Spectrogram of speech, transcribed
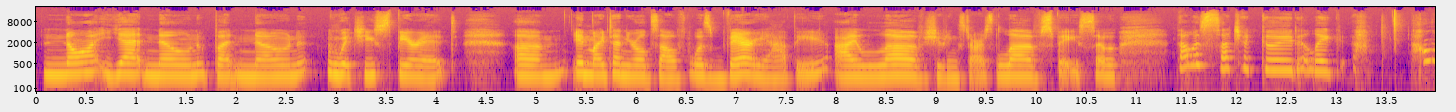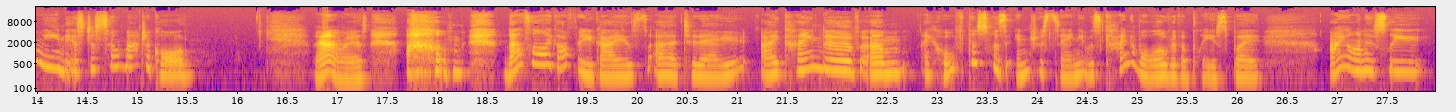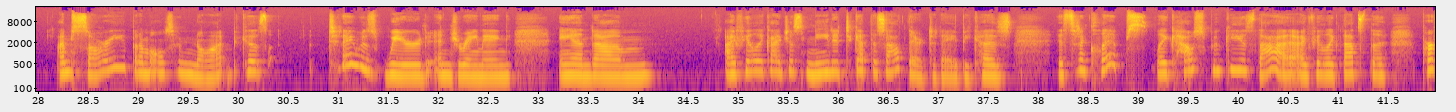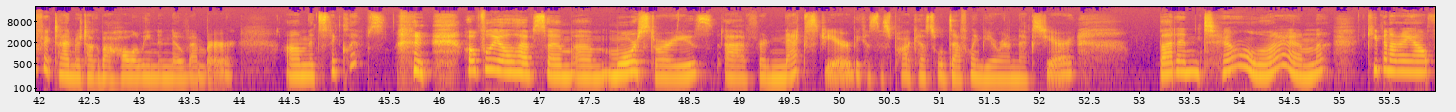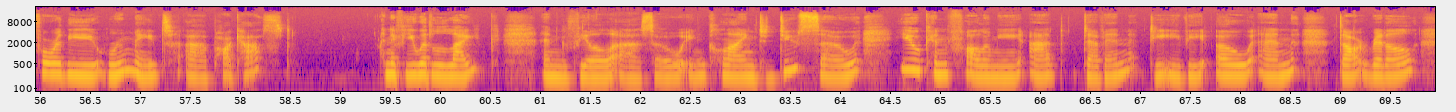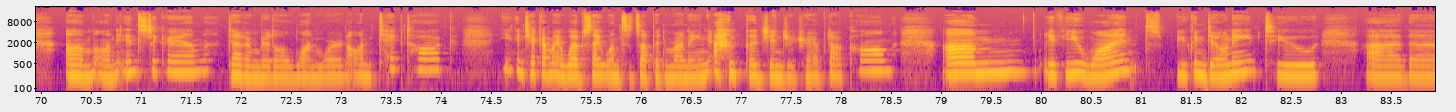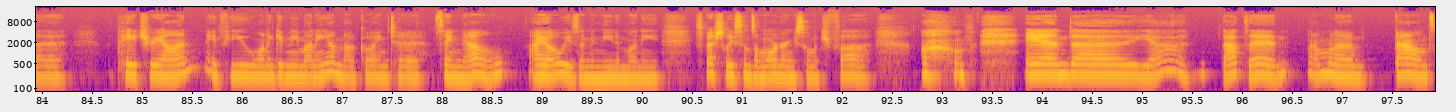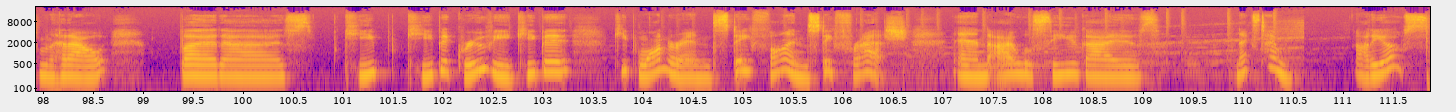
not yet known but known witchy spirit um, in my 10 year old self was very happy. I love shooting stars, love space. So that was such a good, like, Halloween is just so magical. Anyways, um, that's all I got for you guys uh, today. I kind of, um, I hope this was interesting. It was kind of all over the place, but I honestly, I'm sorry, but I'm also not because today was weird and draining, and um, I feel like I just needed to get this out there today because it's an eclipse. Like, how spooky is that? I feel like that's the perfect time to talk about Halloween in November um, it's an eclipse. Hopefully, I'll have some um, more stories uh, for next year because this podcast will definitely be around next year. But until then, keep an eye out for the roommate uh, podcast. And if you would like and you feel uh, so inclined to do so, you can follow me at Devon, D E V O N dot Riddle um, on Instagram, Devon Riddle, one word on TikTok. You can check out my website once it's up and running at thegingertramp.com. Um, if you want, you can donate to uh, the Patreon if you want to give me money. I'm not going to say no. I always am in need of money, especially since I'm ordering so much pho. Um, and uh, yeah, that's it. I'm gonna bounce. I'm gonna head out, but uh, keep keep it groovy. Keep it keep wandering. Stay fun. Stay fresh. And I will see you guys next time. Adios.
